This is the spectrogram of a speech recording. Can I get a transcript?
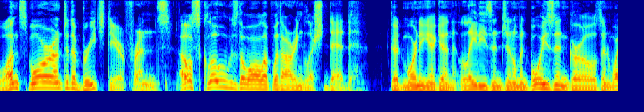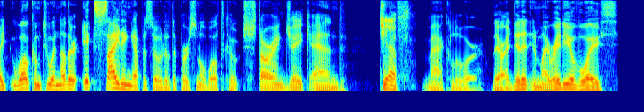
Once more unto the breach, dear friends, else close the wall up with our English dead. Good morning again, ladies and gentlemen, boys and girls, and welcome to another exciting episode of the Personal Wealth Coach starring Jake and Jeff, McClure. There, I did it in my radio voice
